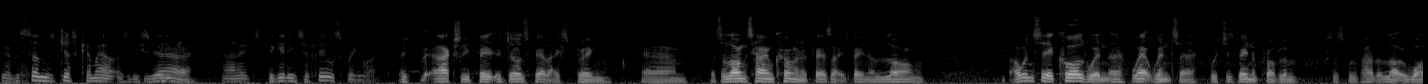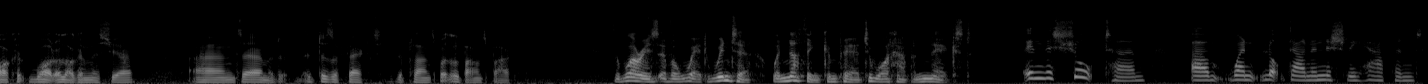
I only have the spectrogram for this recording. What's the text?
Yeah, the sun's just come out as we speak, yeah, and it's beginning to feel spring-like. it f- actually fe- it does feel like spring. Um, it's a long time coming. It feels like it's been a long, I wouldn't say a cold winter, wet winter, which has been a problem because we've had a lot of walk- waterlogging this year, and um, it, it does affect the plants, but they'll bounce back. The worries of a wet winter were nothing compared to what happened next. In the short term, um, when lockdown initially happened,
